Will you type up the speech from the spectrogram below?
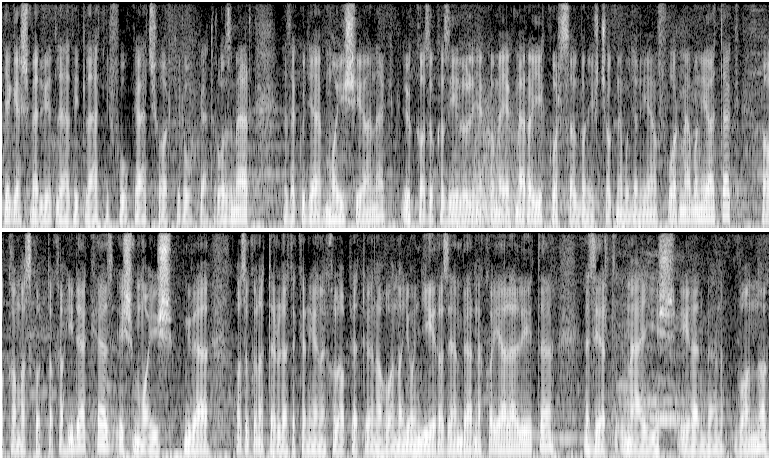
Jeges medvét lehet itt látni, fókát, sarkirókát, rozmárt. Ezek ugye ma is élnek. Ők azok az élőlények, amelyek már a jégkorszakban is csak nem ugyanilyen formában éltek, alkalmazkodtak a hideghez, és ma is, mivel azokon a területeken élnek alap alapvetően, ahol nagyon gyér az embernek a jelenléte, ezért máig is életben vannak.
